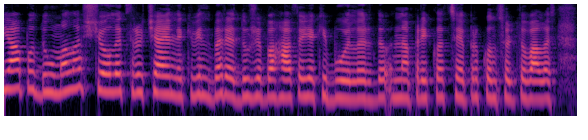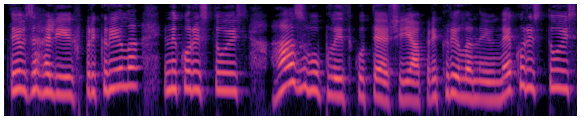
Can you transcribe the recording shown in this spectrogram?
я подумала, що електрочайник він бере дуже багато, як і бойлер, наприклад, це я проконсультувалась. То я взагалі їх прикрила і не користуюсь. Газову плитку теж я прикрила нею, не користуюсь.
